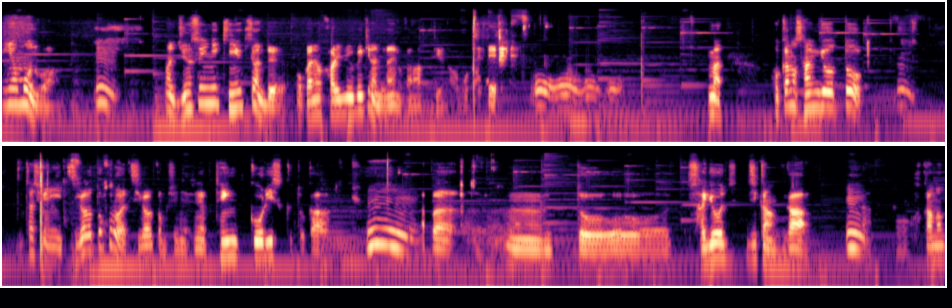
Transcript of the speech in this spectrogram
に思うのは、うん。まあ、純粋に金融機関でお金を借りるべきなんじゃないのかなっていうのは思ってて、おうおうおうおう。他の産業とうん。確かに違うところは違うかもしれないですね。やっぱ天候リスクとか、うん。やっぱ、うーんと、作業時間がうん。他の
